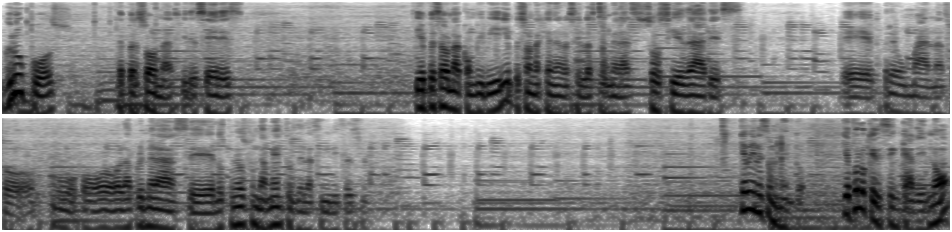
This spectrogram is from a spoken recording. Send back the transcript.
grupos de personas y de seres y empezaron a convivir y empezaron a generarse las primeras sociedades eh, prehumanas o, las primeras, los primeros fundamentos de la civilización. ¿Qué en ese momento? ¿Qué fue lo que desencadenó?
